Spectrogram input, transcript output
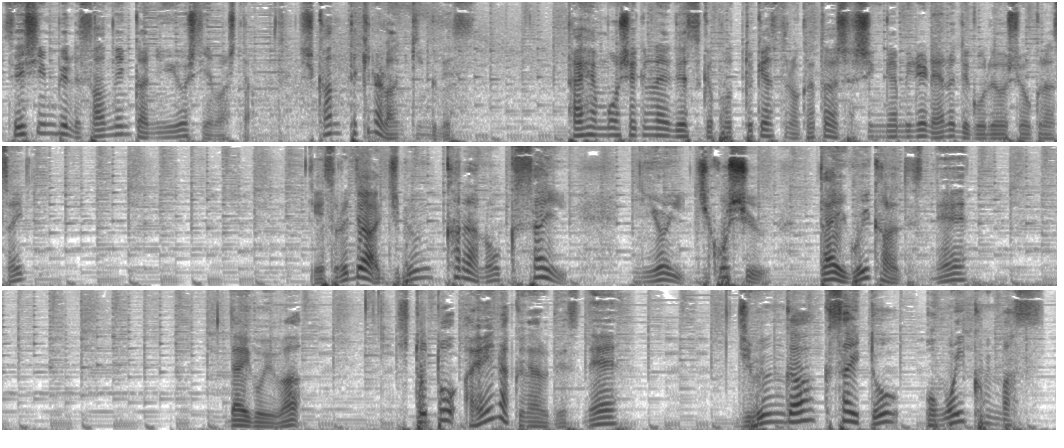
精神病院で3年間入院をしていました。主観的なランキングです。大変申し訳ないですが、ポッドキャストの方は写真が見れないのでご了承ください。えそれでは自分からの臭い匂い自己臭第5位からですね。第5位は、人と会えなくなるですね。自分が臭いと思い込みます。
